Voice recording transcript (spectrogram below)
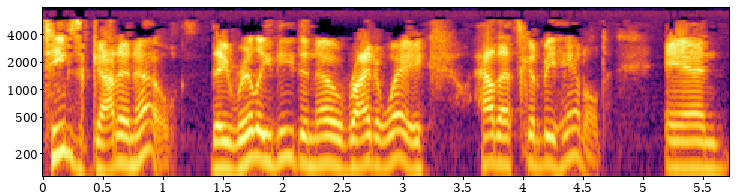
teams got to know. They really need to know right away how that's going to be handled. And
